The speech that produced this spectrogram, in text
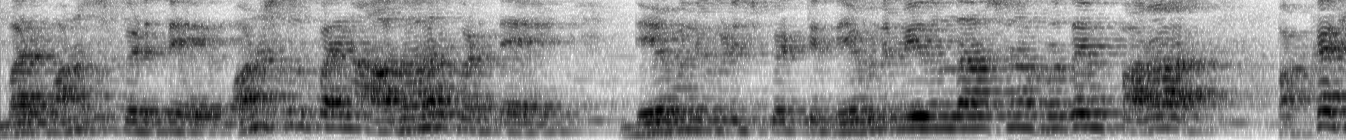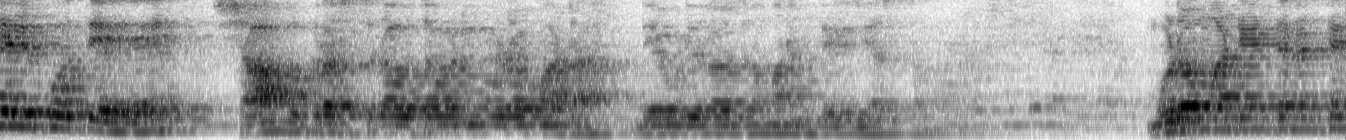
మరి మనసు పెడితే మనుషుల పైన ఆధారపడితే దేవుని విడిచిపెట్టి దేవుని మీద ఉండాల్సిన హృదయం పర పక్కకి వెళ్ళిపోతే శాపగ్రస్తుడు అవుతామని మూడో మాట దేవుడి రోజున మనకు తెలియజేస్తాం. మూడో మాట ఏంటంటే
